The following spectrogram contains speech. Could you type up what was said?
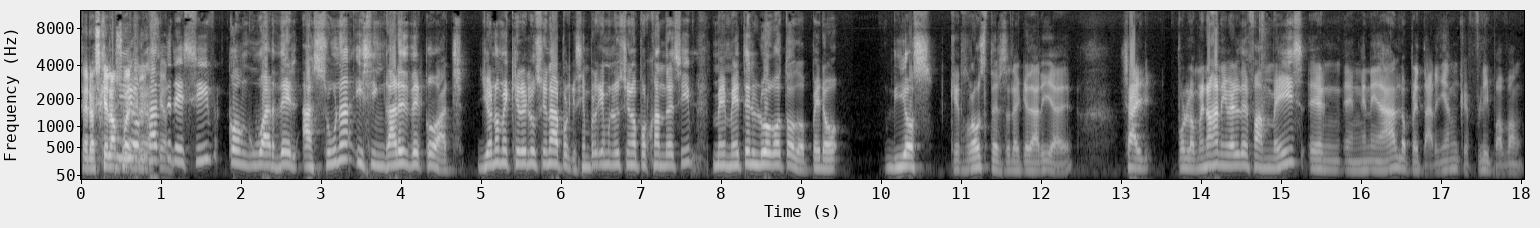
Pero es que lo han puesto. Con Guardel, Asuna y Singares de coach. Yo no me quiero ilusionar porque siempre que me ilusiono por Andre Thieves me meten luego todo, pero Dios qué roster se le quedaría, ¿eh? O sea, por lo menos a nivel de fanbase, en, en NA lo petarían que flipa, vamos.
